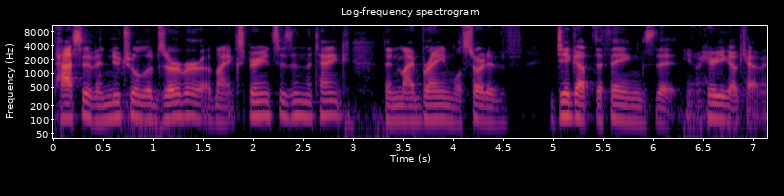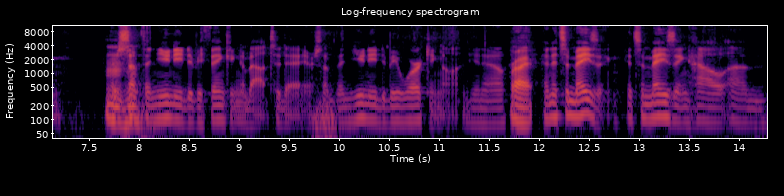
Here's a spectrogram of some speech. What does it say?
passive and neutral observer of my experiences in the tank, then my brain will sort of dig up the things that you know. Here you go, Kevin. There's something you need to be thinking about today, or something you need to be working on. You know, Right. And it's amazing. It's amazing how um,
